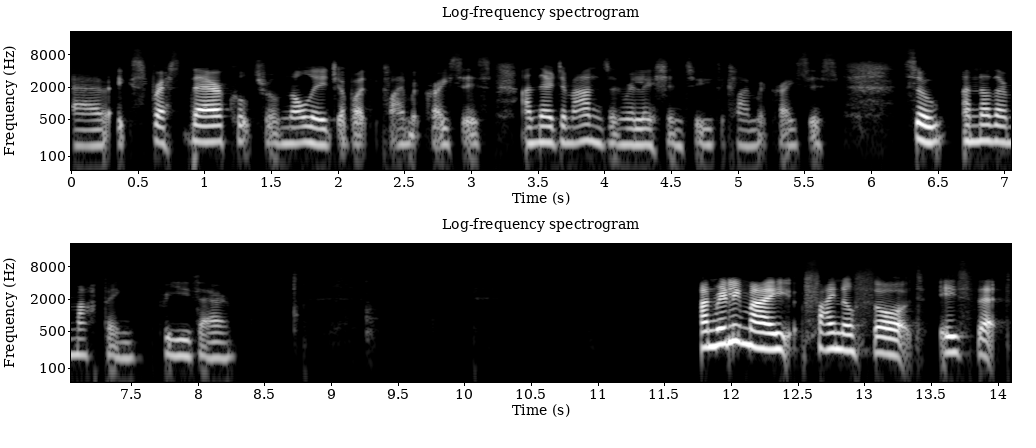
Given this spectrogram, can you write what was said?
uh, express their cultural knowledge about the climate crisis and their demands in relation to the climate crisis. So, another mapping for you there. And really, my final thought is that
